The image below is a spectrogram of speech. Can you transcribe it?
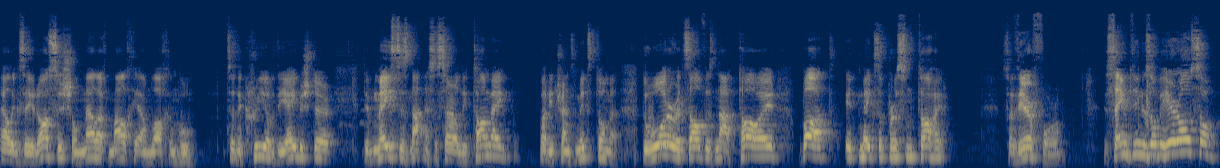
Shel melech malche amlachim hu. It's a decree of the Abishter. The mace is not necessarily Tomei, but it transmits tumah. The water itself is not tahir, but it makes a person tahir. So therefore, the same thing is over here also.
